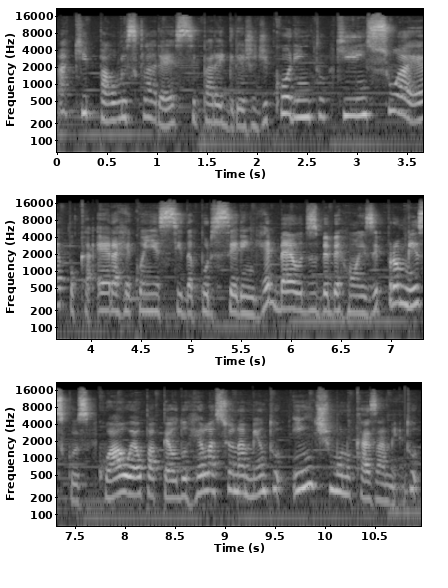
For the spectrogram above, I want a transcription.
Aqui Paulo esclarece para a igreja de Corinto que em sua época era reconhecida por serem rebeldes, beberrões e promíscuos, qual é o papel do relacionamento íntimo no casamento.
